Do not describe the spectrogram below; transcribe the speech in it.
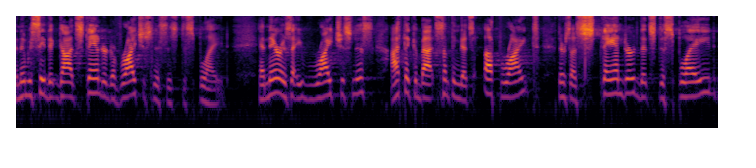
And then we see that God's standard of righteousness is displayed. And there is a righteousness. I think about something that's upright. There's a standard that's displayed,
